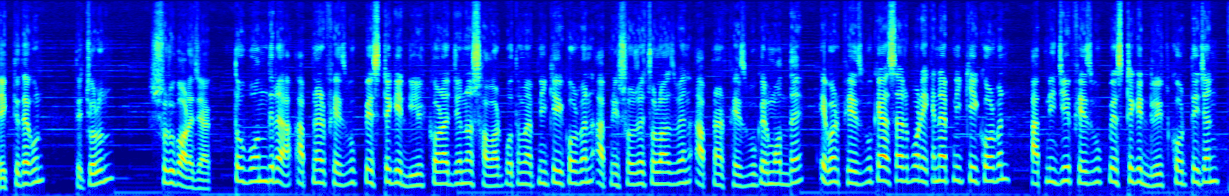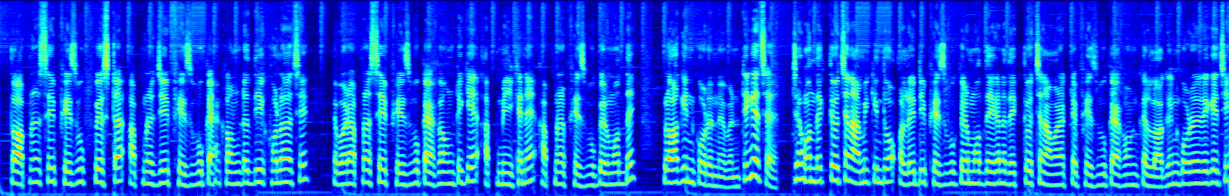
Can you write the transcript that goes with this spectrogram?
দেখতে থাকুন। তো চলুন শুরু করা যাক। তো বন্ধুরা, আপনার ফেসবুক পেজটাকে ডিলিট করার জন্য সবার প্রথমে আপনি কী করবেন? আপনি সোজা চলে আসবেন আপনার ফেসবুকের মধ্যে। এবার ফেসবুকে আসার পর এখানে আপনি কী করবেন? আপনি যে ফেসবুক পেজটাকে ডিলিট করতে চান, তো আপনার সেই ফেসবুক পেজটা আপনার যে ফেসবুক অ্যাকাউন্টটা দিয়ে খোলা আছে, এবার আপনার সেই ফেসবুক অ্যাকাউন্টটিকে আপনি এখানে আপনার ফেসবুকের মধ্যে লগ করে নেবেন, ঠিক আছে? যেমন দেখতে পাচ্ছেন, আমি কিন্তু অলরেডি ফেসবুকের মধ্যে এখানে দেখতে পাচ্ছেন, আমার একটা ফেসবুক অ্যাকাউন্টকে লগ করে রেখেছি।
